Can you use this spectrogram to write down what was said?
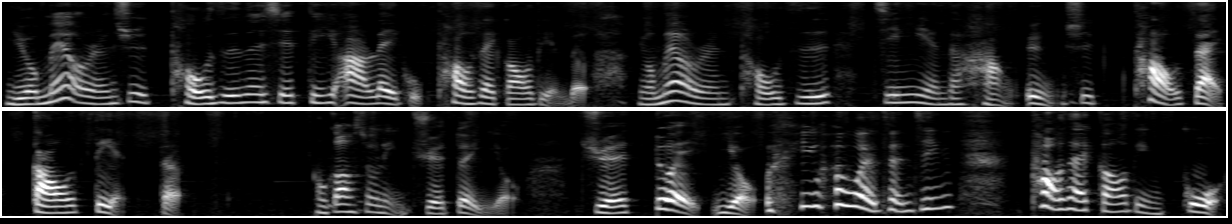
有没有人去投资那些 DR 类股套在高点的？有没有人投资今年的航运是套在高点的？我告诉你，绝对有，绝对有，因为我也曾经。套在高点过，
